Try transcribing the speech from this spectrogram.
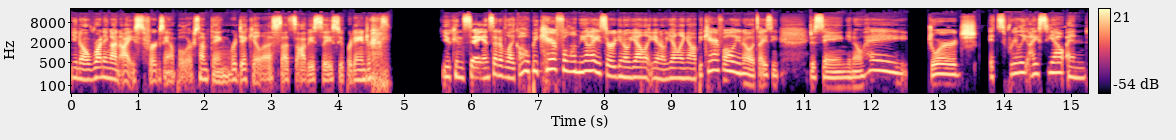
you know, running on ice, for example, or something ridiculous, that's obviously super dangerous. you can say instead of like, "Oh, be careful on the ice," or you know, yelling, you know, yelling out, "Be careful," you know, it's icy. Just saying, you know, "Hey, George, it's really icy out, and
